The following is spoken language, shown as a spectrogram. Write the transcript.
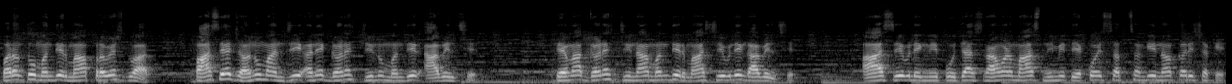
પરંતુ મંદિરમાં પ્રવેશ દ્વાર પાસે જ હનુમાનજી અને ગણેશજીનું મંદિર આવેલ છે. તેમાં ગણેશજીના મંદિરમાં શિવલિંગ આવેલ છે. આ શિવલિંગની પૂજા શ્રાવણ માસ નિમિત્તે કોઈ સત્સંગી ન કરી શકે.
